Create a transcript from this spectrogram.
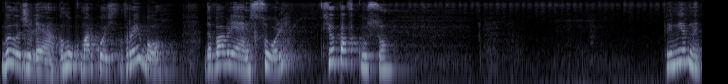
выложили лук, морковь в рыбу. Добавляем соль. Все по вкусу. Примерно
